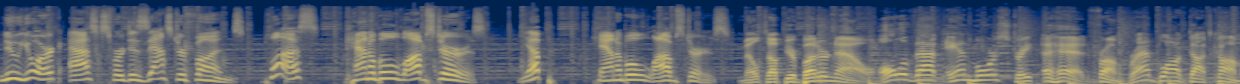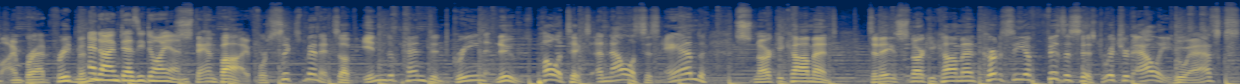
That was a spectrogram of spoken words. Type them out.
New York asks for disaster funds, plus cannibal lobsters. Yep, cannibal lobsters. Melt up your butter now. All of that and more straight ahead from BradBlog.com. I'm Brad Friedman. And I'm Desi Doyen. Stand by for six minutes of independent green news, politics, analysis, and snarky comment. Today's snarky comment courtesy of physicist Richard Alley, who asks,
